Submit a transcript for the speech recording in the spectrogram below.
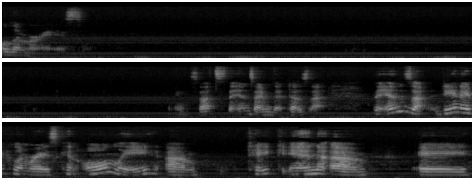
polymerase. So that's the enzyme that does that. The enzyme, DNA polymerase can only um, take in um, a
